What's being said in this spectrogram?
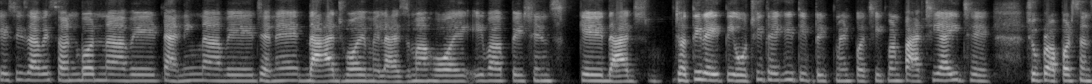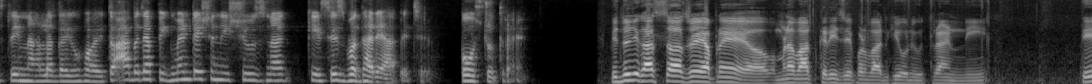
કેસીસ આવે સનબર્ન ના આવે ટેનિંગ ના આવે, જેને દાજ હોય મેલાઝમા હોય, એવા પેશન્ટ્સ કે દાજ જતી રહી હતી, ઓછી થઈ ગઈ હતી ટ્રીટમેન્ટ પછી, પણ પાછી આવી છે, જો પ્રોપર સનસ્ક્રીન ના લગાવ્યું હોય, તો આ બધા પિગમેન્ટેશન ઇસ્યુઝના કેસીસ વધારે આવે છે પોસ્ટ ઉત્તરાયણ બિંદુજી, ખાસ જે આપણે હમણાં વાત કરી જે પણ વાનગીઓની ઉત્તરાયણની, તે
